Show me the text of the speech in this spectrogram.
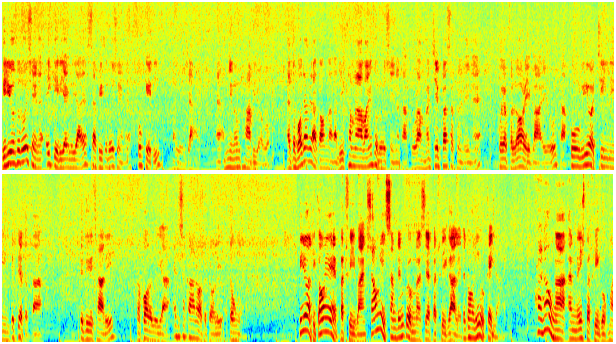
ဗီဒီယိုဆိုလို့ရှိရင်လည်း 8K ထိရိုက်လို့ရတယ် selfie ဆိုလို့ရှိရင်လည်း 4K ထိအဲ့လိုရတယ်အဲအမြင့်ဆုံးထားပြီးတော့ပေါ့အဲသဘောကျပြကောင်းတာကဒီကင်မရာပိုင်းဆိုလို့ရှိရင်တော့ဒါကိုက magic bus screen လေးနဲ့ကိုယ့်ရဲ့ vlog တွေပါတွေကိုဒါပို့ပြီးတော့ကြည်လင်ပြက်ပြက်တသားတတိချာလေး record လုပ်လို့ရတယ်အဲ့ဒီချက်ကတော့တော်တော်လေးအသုံးဝင်ပြီးတော့ဒီကောင်းရဲ့ battery ပိုင်း Xiaomi 17 Pro Max ရဲ့ battery ကလည်းတော်တော်လေးကိုကိတ်လာတယ်9005 mAh battery ကိုမှ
